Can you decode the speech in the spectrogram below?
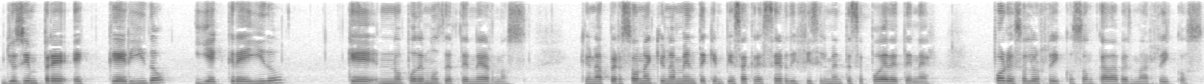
Yo siempre he querido y he creído que no podemos detenernos, que una persona, que una mente que empieza a crecer difícilmente se puede detener. Por eso los ricos son cada vez más ricos.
